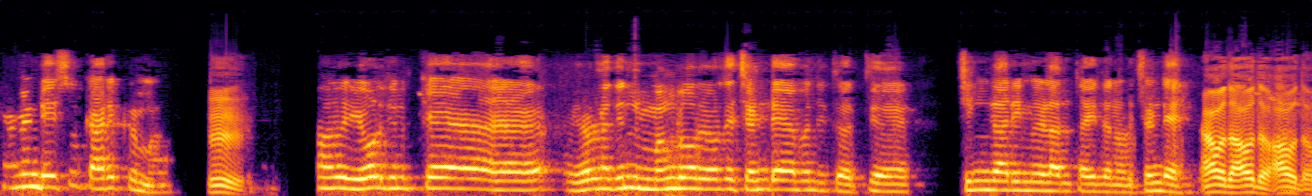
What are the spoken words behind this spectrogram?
ಸೆವೆನ್ ಡೇಸ್ ಕಾರ್ಯಕ್ರಮ. ಹ್ಮ್. ಅಂದ್ರೆ ಏಳು ದಿನಕ್ಕೆ ಏಳನೇ ದಿನ ಮಂಗಳೂರು ಅವ್ರದ್ದು ಚೆಂಡೆ ಬಂದಿತ್ತು ಚೆ- ಚಿಂಗಾರಿ ಮೇಳ ಅಂತ ಇದೆ ನೋಡಿ ಚೆಂಡೆ. ಹೌದು ಹೌದು ಹೌದು.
